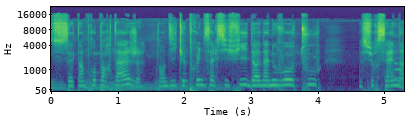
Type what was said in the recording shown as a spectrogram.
cet impro-portage, tandis que Prune Salsify donne à nouveau tout sur scène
